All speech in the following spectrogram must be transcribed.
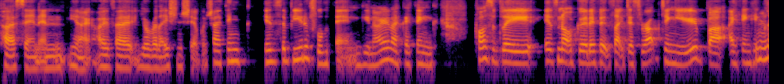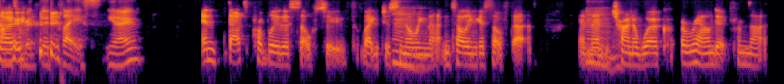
person and you know over your relationship which i think is a beautiful thing you know like i think possibly it's not good if it's like disrupting you but i think it comes no. from a good place you know and that's probably the self-soothe like just mm. knowing that and telling yourself that and mm. then trying to work around it from that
